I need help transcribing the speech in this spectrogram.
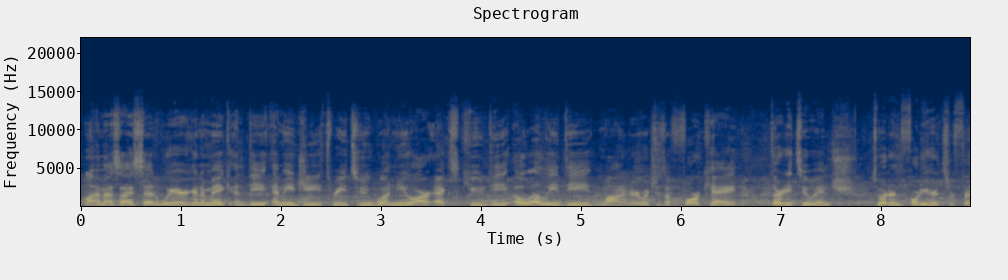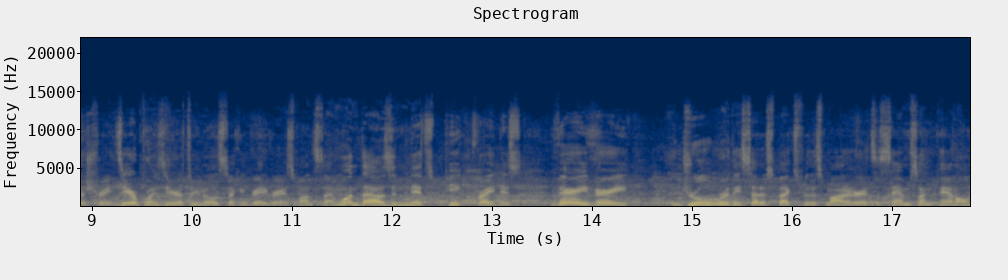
Well, MSI said we're going to make the MEG 321URX QD OLED monitor, which is a 4K, 32 inch, 240 hertz refresh rate, 0.03 millisecond gray to gray response time, 1000 nits peak brightness. Very, very drool worthy set of specs for this monitor. It's a Samsung panel.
